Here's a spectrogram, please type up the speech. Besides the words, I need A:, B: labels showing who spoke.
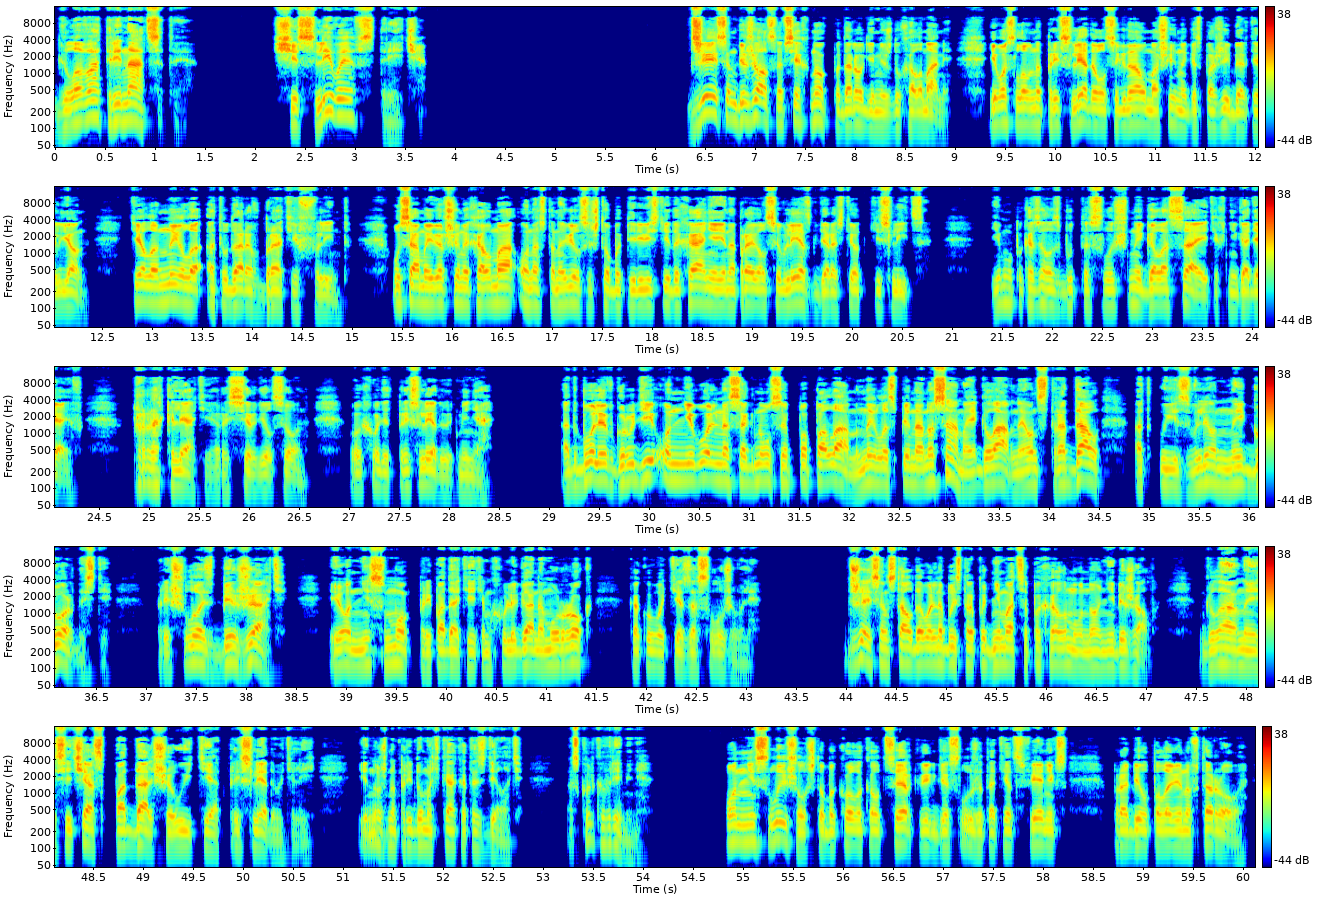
A: Глава тринадцатая. Счастливая встреча. Джейсон бежал со всех ног по дороге между холмами. Его словно преследовал сигнал машины госпожи Бертильон. Тело ныло от ударов братьев Флинт. У самой вершины холма он остановился, чтобы перевести дыхание, и направился в лес, где растет кислица. Ему показалось, будто слышны голоса этих негодяев. «Проклятие!» — рассердился он. «Выходит, преследуют меня». От боли в груди он невольно согнулся пополам, ныла спина, но самое главное, он страдал от уязвленной гордости. Пришлось бежать, и он не смог преподать этим хулиганам урок, какого те заслуживали. Джейсон стал довольно быстро подниматься по холму, но не бежал. Главное сейчас подальше уйти от преследователей, и нужно придумать, как это сделать. А сколько времени? Он не слышал, чтобы колокол церкви, где служит отец Феникс, пробил половину второго.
